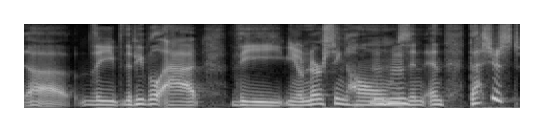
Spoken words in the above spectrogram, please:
uh, the the people at the you know nursing homes and and that's just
